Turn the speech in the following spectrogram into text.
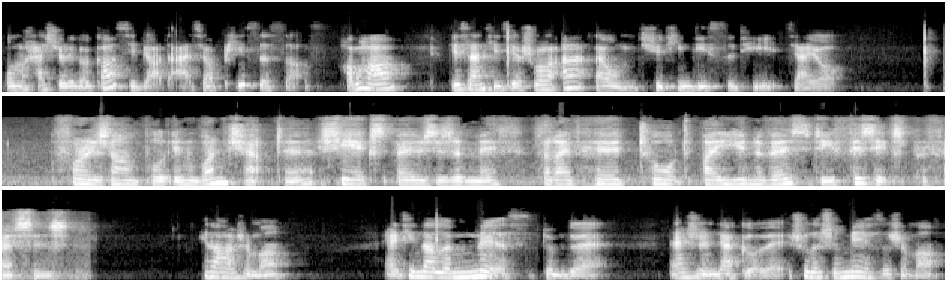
我们还学了一个高级表达叫 pieces of，好不好？第三题结束了啊，来我们去听第四题，加油！For example, in one chapter, she exposes a myth that I've heard taught by university physics professors. 听到了什么？哎，听到了 miss，对不对？但是人家各位说的是 miss 什么？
